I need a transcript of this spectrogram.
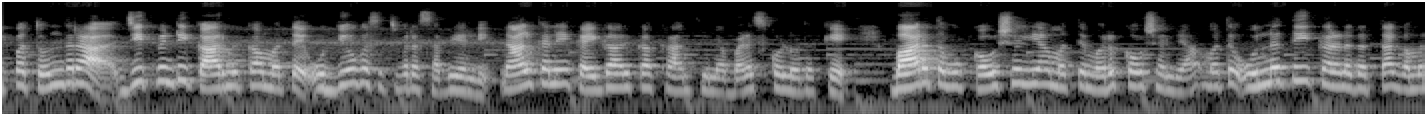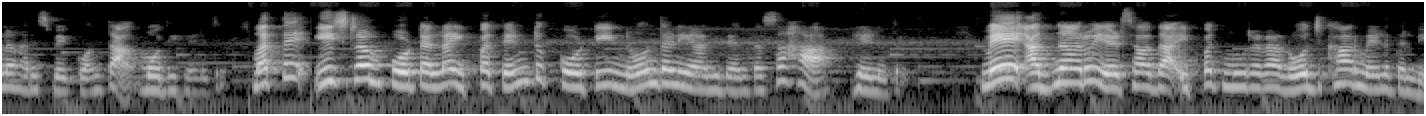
ಇಪ್ಪತ್ತೊಂದರ ಜಿ ಟ್ವೆಂಟಿ ಕಾರ್ಮಿಕ ಮತ್ತೆ ಉದ್ಯೋಗ ಸಚಿವರ ಸಭೆಯಲ್ಲಿ ನಾಲ್ಕನೇ ಕೈಗಾರಿಕಾ ಕ್ರಾಂತಿಯನ್ನು ಬಳಸಿಕೊಳ್ಳೋದಕ್ಕೆ ಭಾರತವು ಕೌಶಲ್ಯ ಮತ್ತೆ ಮರುಕೌಶಲ್ಯ ಮತ್ತೆ ಉನ್ನತೀಕರಣದತ್ತ ಗಮನ ಹರಿಸಬೇಕು ಅಂತ ಮೋದಿ ಹೇಳಿದರು. ಮತ್ತೆ ಈ ಪೋರ್ಟಲ್ನ ಇಪ್ಪತ್ತೆಂಟು ಕೋಟಿ ನೋಂದಣಿಯಾಗಿದೆ ಅಂತ ಸಹ ಹೇಳಿದ್ರು. ಮೇ ಹದಿನಾರು ಎರಡ್ ಸಾವಿರದ ಇಪ್ಪತ್ತ್ ಮೂರರ ರೋಜ್ಗಾರ್ ಮೇಳದಲ್ಲಿ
